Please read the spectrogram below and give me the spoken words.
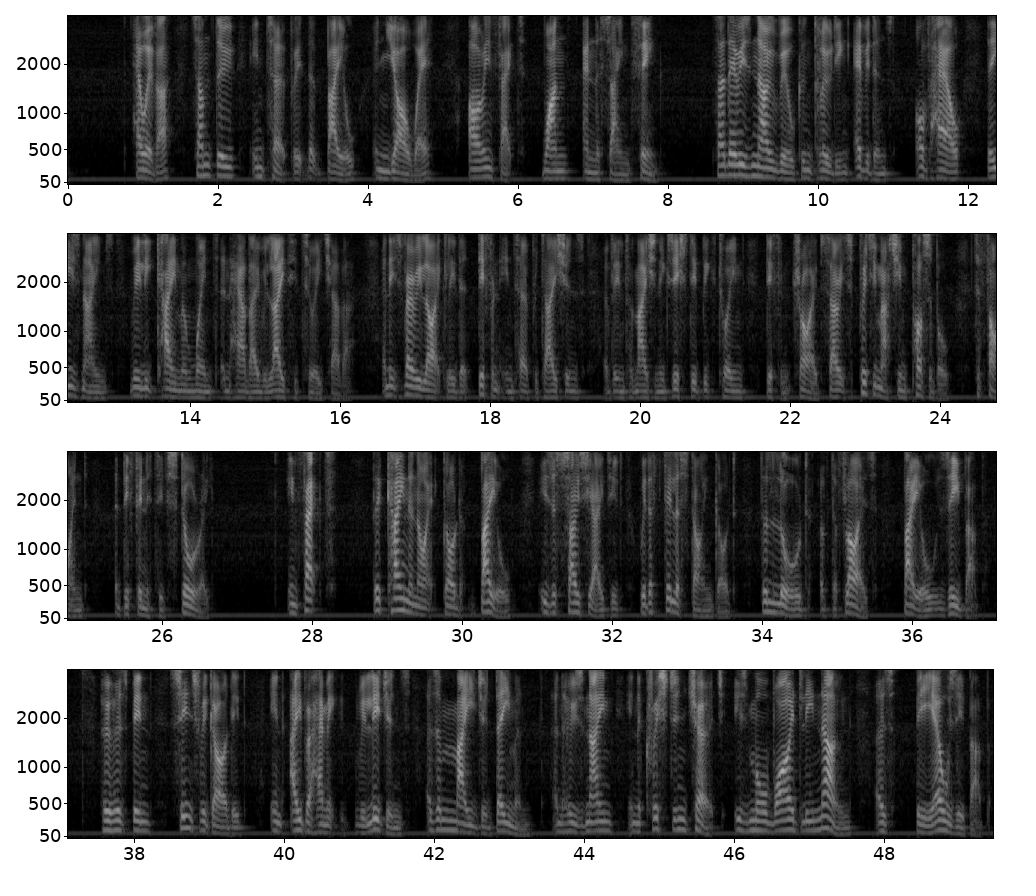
However, some do interpret that Baal and Yahweh are in fact one and the same thing. So there is no real concluding evidence of how these names really came and went and how they related to each other. And it's very likely that different interpretations of information existed between different tribes, so it's pretty much impossible to find a definitive story. In fact, the Canaanite god Baal is associated with a Philistine god, the Lord of the Flies, Baal Zebub, who has been since regarded in Abrahamic religions as a major demon and whose name in the Christian church is more widely known as Beelzebub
